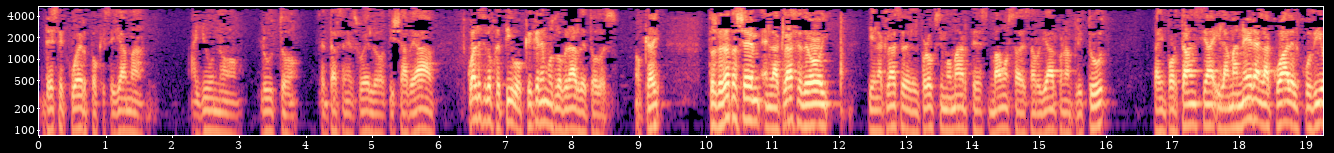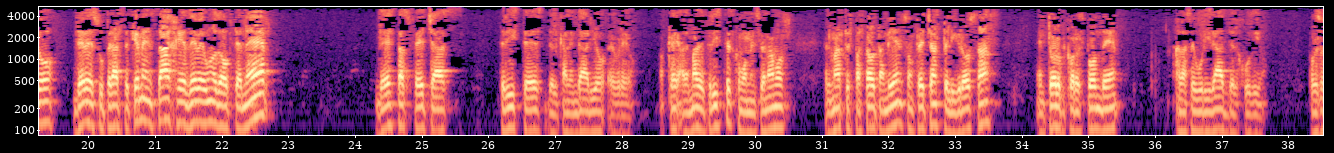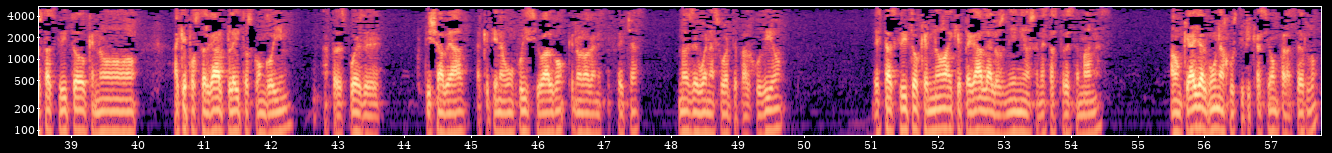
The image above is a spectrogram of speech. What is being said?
de ese cuerpo que se llama ayuno, luto, sentarse en el suelo, tisha ¿Cuál es el objetivo? ¿Qué queremos lograr de todo eso? ¿Ok? Entonces, Vedat Hashem, en la clase de hoy y en la clase del próximo martes vamos a desarrollar con amplitud la importancia y la manera en la cual el judío debe superarse. ¿Qué mensaje debe uno de obtener de estas fechas tristes del calendario hebreo? ¿Ok? Además de tristes, como mencionamos el martes pasado también, son fechas peligrosas en todo lo que corresponde a la seguridad del judío. Por eso está escrito que no hay que postergar pleitos con Goim hasta después de Tisha B'Av, el que tiene algún juicio o algo, que no lo hagan estas fechas. No es de buena suerte para el judío. Está escrito que no hay que pegarle a los niños en estas tres semanas, aunque haya alguna justificación para hacerlo,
